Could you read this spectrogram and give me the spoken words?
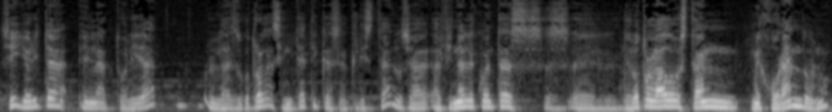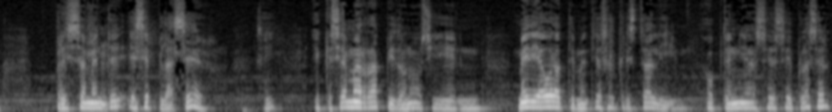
Sí, y ahorita en la actualidad las drogas sintéticas, el cristal, o sea, al final de cuentas el, del otro lado están mejorando, ¿no? Precisamente ese placer, ¿sí? Y que sea más rápido, ¿no? Si en media hora te metías el cristal y obtenías ese placer,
